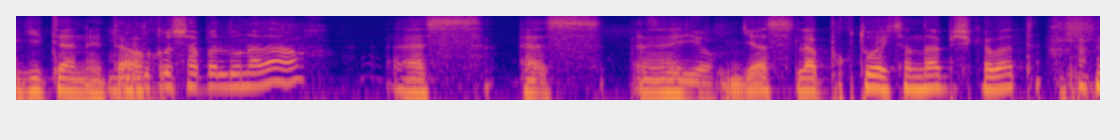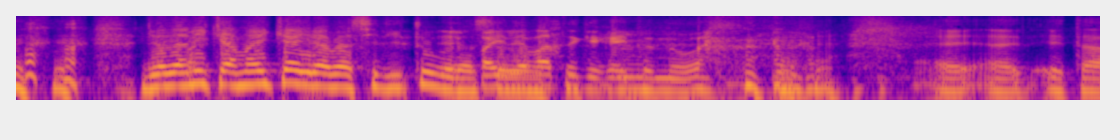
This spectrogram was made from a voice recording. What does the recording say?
egiten. Munduko xapelduna da hor? Ez, ez. Eh, jaz, lapurtua izan da, pixka bat. Jadanik amaika irabazi ditu. E, paile batek egiten du. e, e, eta,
